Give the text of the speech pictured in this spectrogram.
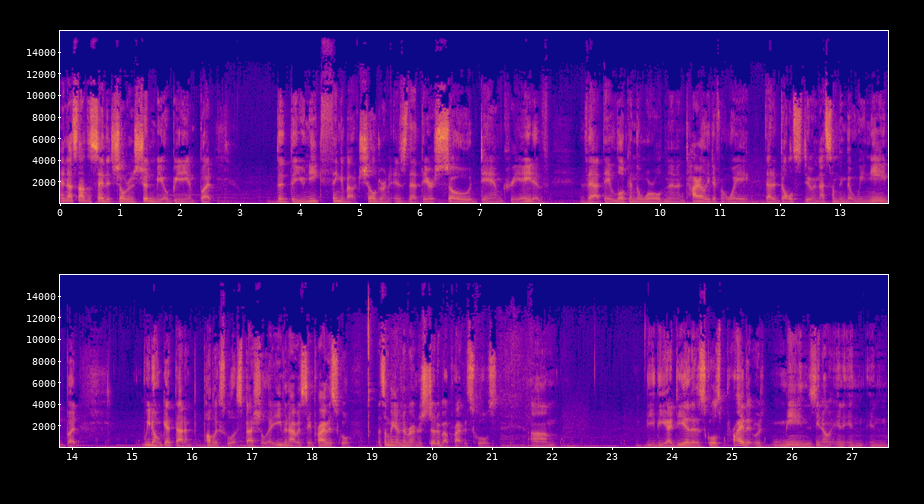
and that's not to say that children shouldn't be obedient but the, the unique thing about children is that they are so damn creative that they look in the world in an entirely different way that adults do, and that's something that we need. But we don't get that in public school, especially. Even I would say private school. That's something I've never understood about private schools. Um, the the idea that a school is private means, you know, in in, in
